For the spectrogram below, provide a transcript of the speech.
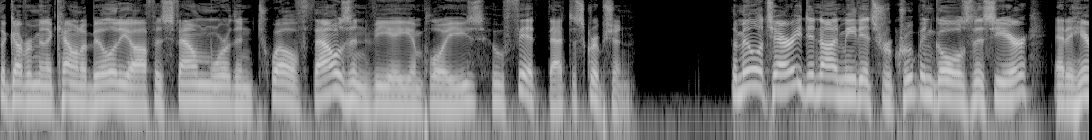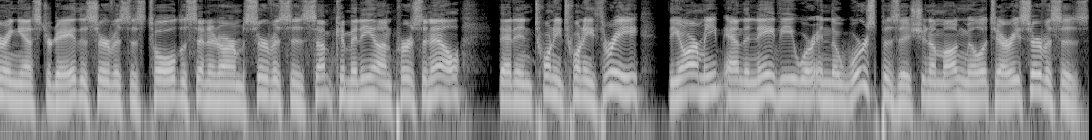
The Government Accountability Office found more than 12,000 VA employees who fit that description. The military did not meet its recruitment goals this year. At a hearing yesterday, the services told the Senate Armed Services Subcommittee on Personnel that in 2023, the Army and the Navy were in the worst position among military services.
